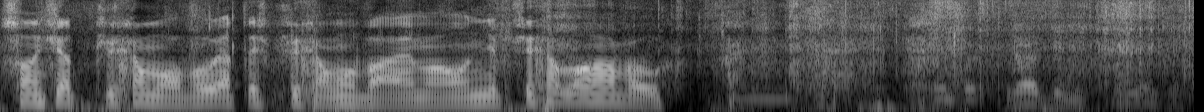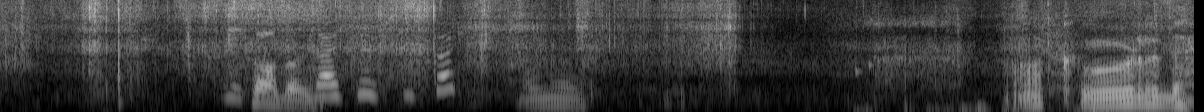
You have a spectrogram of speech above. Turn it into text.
Sąsiad przyhamował, ja też przyhamowałem, a on nie przyhamował. Średnio mi. Siadaj. Dajcie wciskać? O nie. O kurde.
